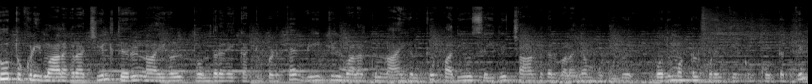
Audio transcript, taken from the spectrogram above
தூத்துக்குடி மாநகராட்சியில் தெரு நாய்கள் தொந்தரவை கட்டுப்படுத்த வீட்டில் வளர்க்கும் நாய்களுக்கு பதிவு செய்து சான்றிதழ் வழங்க முடிவு. பொதுமக்கள் குறை தீர்க்கும் கூட்டத்தில்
